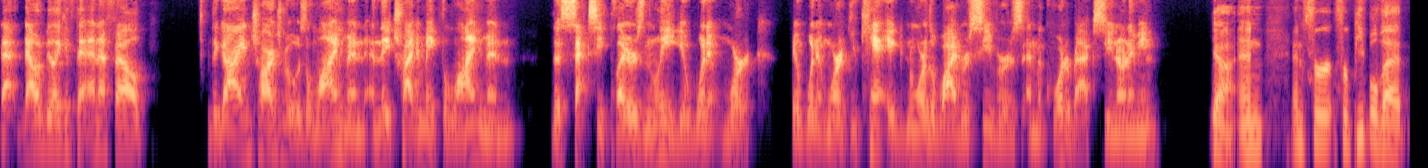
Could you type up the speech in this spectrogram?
that that would be like if the NFL the guy in charge of it was a lineman and they try to make the linemen the sexy players in the league, it wouldn't work. It wouldn't work. You can't ignore the wide receivers and the quarterbacks. You know what I mean? Yeah, and and for for people that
